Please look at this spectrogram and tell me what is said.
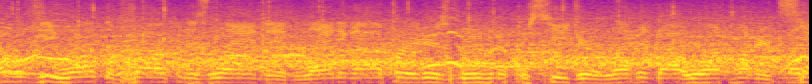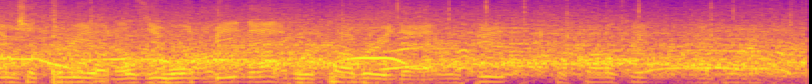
LZ1, the Falcon is landed. Landing operators moving to procedure 11.100, section 3 on LZ1 VNet and recovery net. Repeat, the Falcon has landed.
